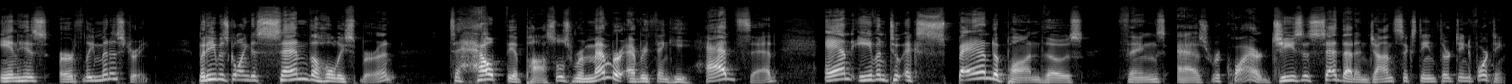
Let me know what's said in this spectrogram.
in his earthly ministry, but he was going to send the Holy Spirit to help the apostles remember everything he had said and even to expand upon those things as required. Jesus said that in John 16, 13 to 14.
